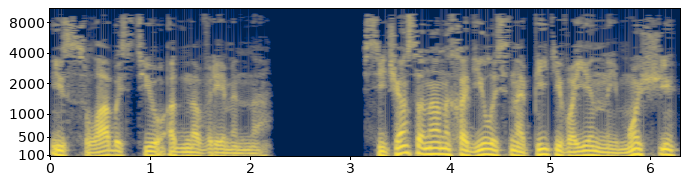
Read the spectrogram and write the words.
и слабостью одновременно. Сейчас она находилась на пике военной мощи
